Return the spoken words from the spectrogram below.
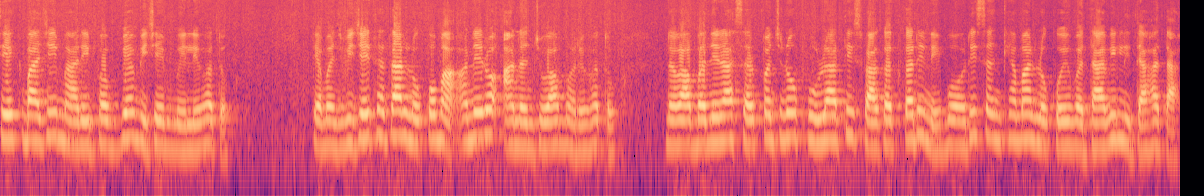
શેખબાજી મારી ભવ્ય વિજય મેળ્યો હતો. તેમજ વિજય થતાં લોકોમાં અનેરો આનંદ જોવા મળ્યો હતો. નવા બનેલા સરપંચનો ફૂલહારથી સ્વાગત કરીને બહોળી સંખ્યામાં લોકોએ વધાવી લીધા હતા.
